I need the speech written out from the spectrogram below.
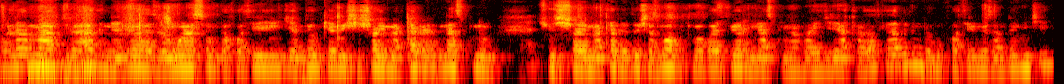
والا ما عبدالحد نجا از لومون هستم. به خاطر این جمدوم که می شیشای مکتب نصب کنم. چون شیشای مکتب دوش از ما بود ما باید بیاریم نصب کنم و اینجوری قرارداد کرده بودیم به اون خاطر میز هم دوم اینچی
